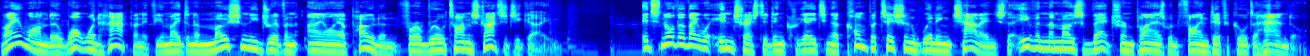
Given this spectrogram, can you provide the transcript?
They wonder what would happen if you made an emotionally driven AI opponent for a real time strategy game. It's not that they were interested in creating a competition winning challenge that even the most veteran players would find difficult to handle.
